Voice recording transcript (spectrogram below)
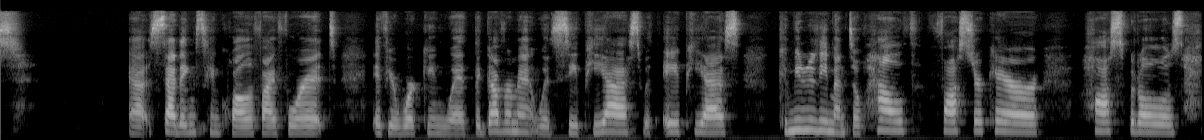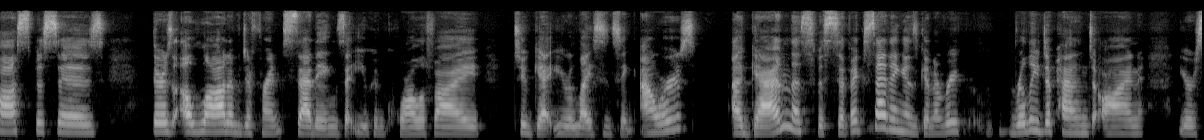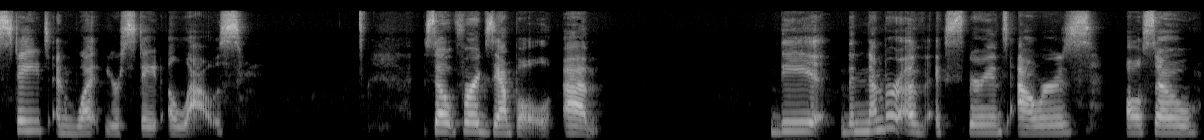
uh, settings can qualify for it if you're working with the government, with CPS, with APS, community mental health, foster care, hospitals, hospices. There's a lot of different settings that you can qualify to get your licensing hours. Again, the specific setting is going to re- really depend on your state and what your state allows. So, for example, um, the the number of experience hours also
